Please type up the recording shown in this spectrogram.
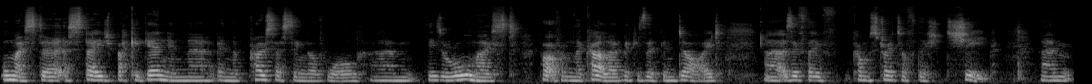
almost a, a, stage back again in the in the processing of wool. Um, these are almost, apart from the colour because they've been dyed, uh, as if they've come straight off the sheep. Um,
